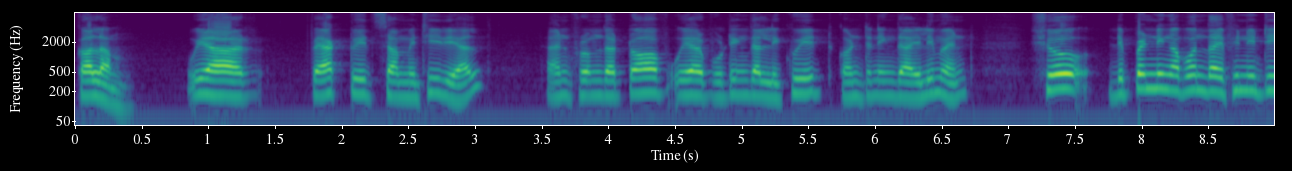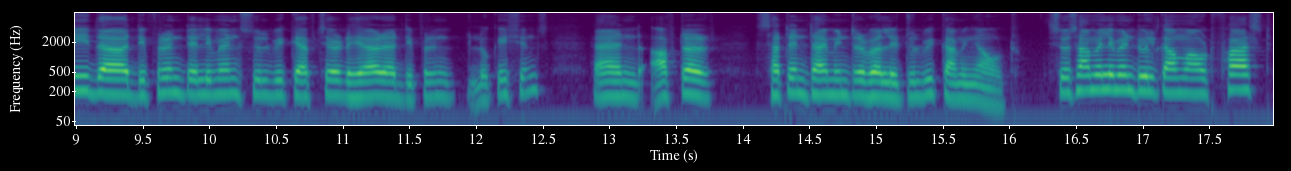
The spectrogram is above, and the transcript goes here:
column we are packed with some material and from the top we are putting the liquid containing the element. So, depending upon the affinity the different elements will be captured here at different locations and after certain time interval it will be coming out. So, some element will come out first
